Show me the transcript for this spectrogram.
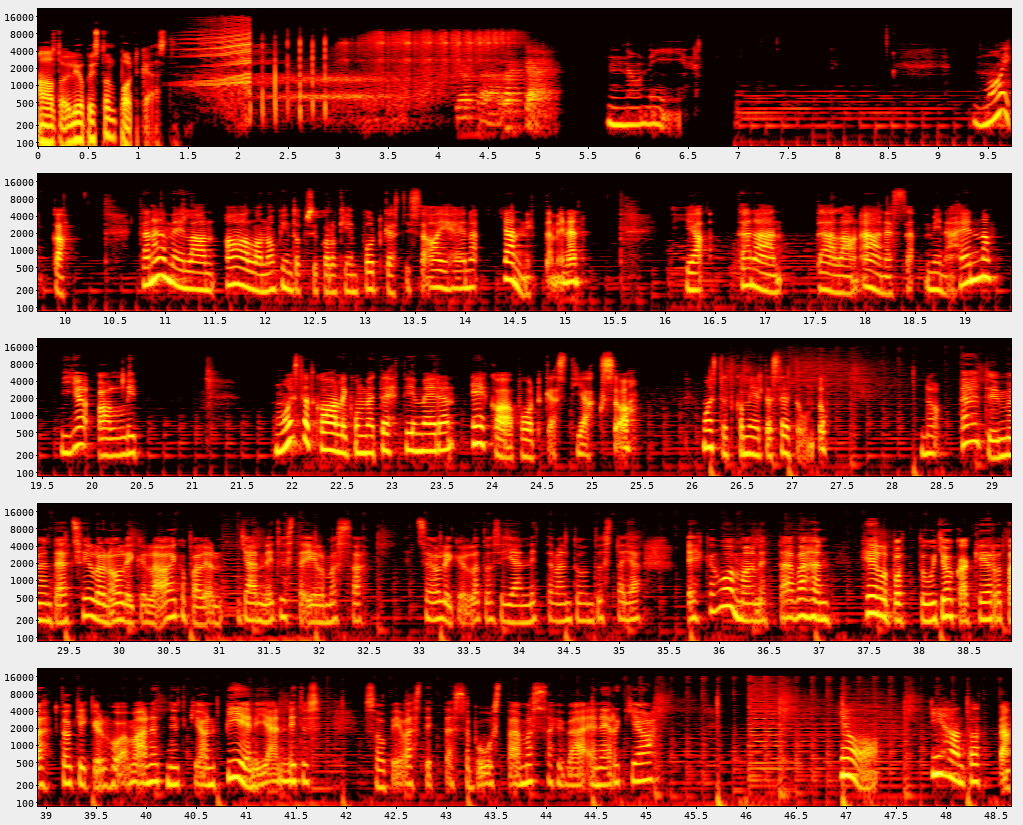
Aalto-yliopiston podcast. Ja täällä käy. No niin. Moikka! Tänään meillä on Aallon opintopsykologian podcastissa aiheena jännittäminen. Ja tänään täällä on äänessä minä Henna. Ja Alli. Muistatko Alli, kun me tehtiin meidän ekaa podcast-jaksoa? Muistatko miltä se tuntui? No täytyy myöntää, että silloin oli kyllä aika paljon jännitystä ilmassa. Se oli kyllä tosi jännittävän tuntusta ja ehkä huomaan, että tämä vähän helpottuu joka kerta. Toki kyllä huomaan, että nytkin on pieni jännitys sopivasti tässä boostaamassa hyvää energiaa. Joo, ihan totta.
